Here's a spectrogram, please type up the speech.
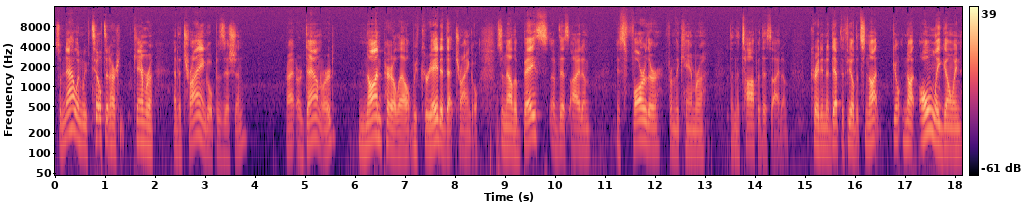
So now when we've tilted our camera at a triangle position, right, or downward, non-parallel, we've created that triangle. So now the base of this item is farther from the camera than the top of this item, creating a depth of field that's not not only going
